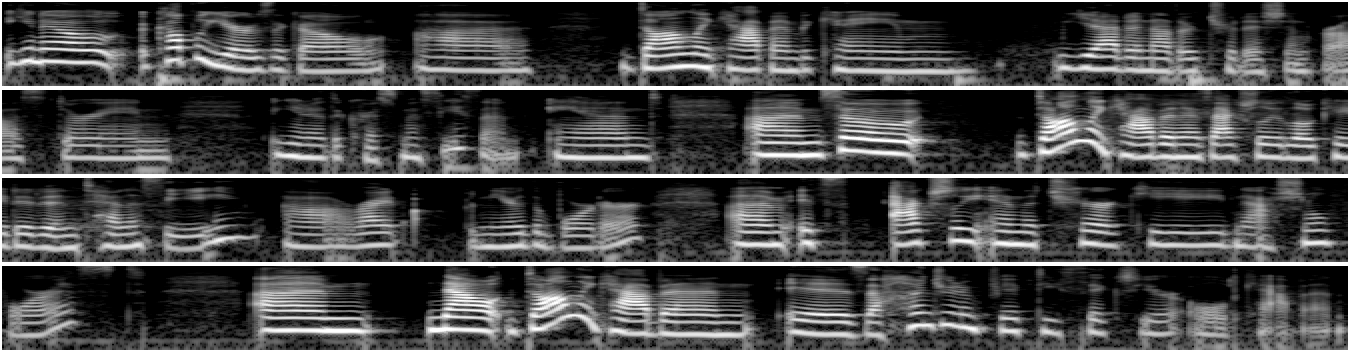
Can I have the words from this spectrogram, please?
you know, a couple years ago, uh, Donley Cabin became yet another tradition for us during, you know, the Christmas season, and um, so Donley Cabin is actually located in Tennessee, uh, right near the border. Um, it's actually in the Cherokee National Forest. Um, now, Donley Cabin is a 156 year old cabin.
